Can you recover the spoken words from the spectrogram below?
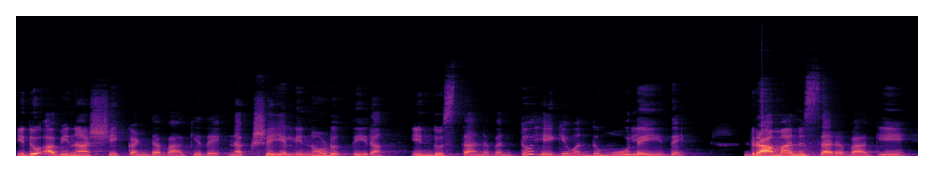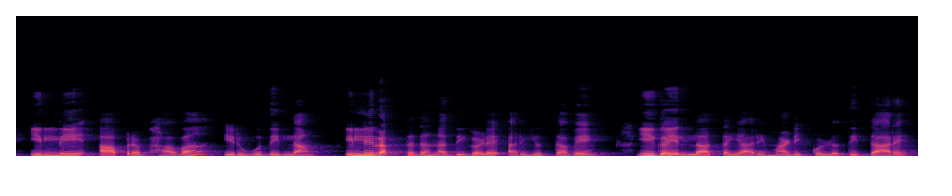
ಇದು ಅವಿನಾಶಿ ಖಂಡವಾಗಿದೆ. ನಕ್ಷೆಯಲ್ಲಿ ನೋಡುತ್ತೀರಾ? ಹಿಂದೂಸ್ತಾನವಂತೂ ಹೇಗೆ ಒಂದು ಮೂಲೆ ಇದೆ. ಡ್ರಾಮಾನುಸಾರವಾಗಿ ಇಲ್ಲಿ ಆ ಪ್ರಭಾವ ಇರುವುದಿಲ್ಲ. ಇಲ್ಲಿ ರಕ್ತದ ನದಿಗಳೇ ಹರಿಯುತ್ತವೆ. ಈಗ ಎಲ್ಲ ತಯಾರಿ ಮಾಡಿಕೊಳ್ಳುತ್ತಿದ್ದಾರೆ.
